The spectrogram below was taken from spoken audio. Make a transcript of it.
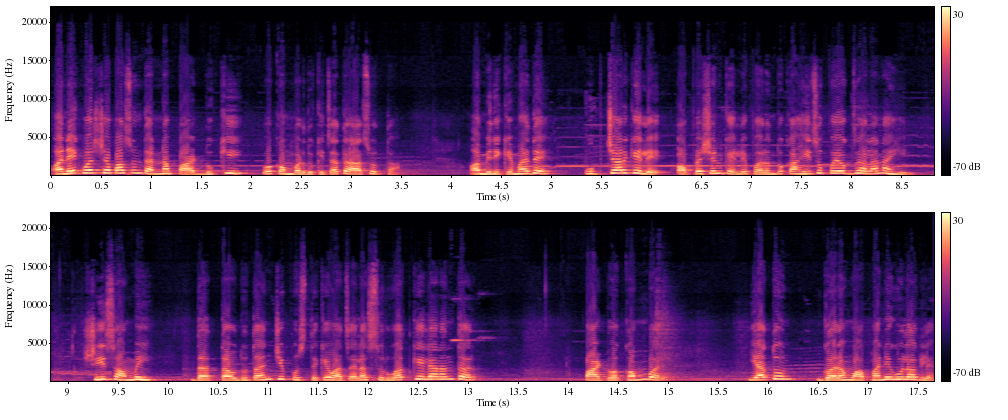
अनेक वर्षापासून त्यांना पाठदुखी व कंबरदुखीचा त्रास होता. अमेरिकेमध्ये उपचार केले ऑपरेशन केले परंतु काहीच उपयोग झाला नाही. श्री स्वामी दत्तावधूतांची पुस्तके वाचायला सुरुवात केल्यानंतर पाठ व कंबर यातून गरम वाफा निघू लागल्या.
